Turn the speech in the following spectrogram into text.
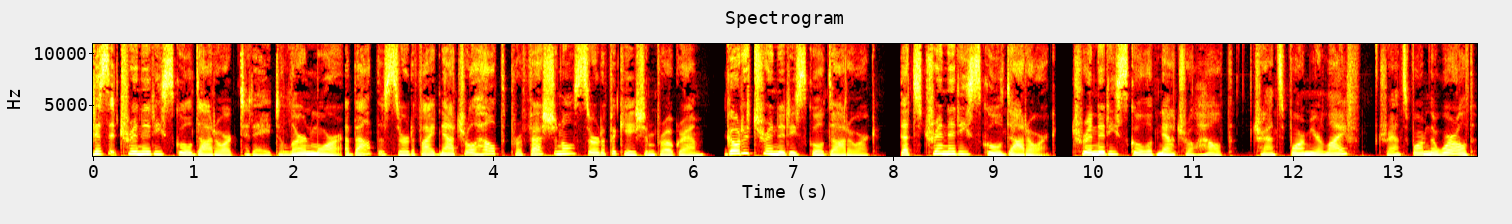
Visit trinityschool.org today to learn more about the Certified Natural Health Professional Certification Program. Go to trinityschool.org. That's trinityschool.org. Trinity School of Natural Health. Transform your life, transform the world.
